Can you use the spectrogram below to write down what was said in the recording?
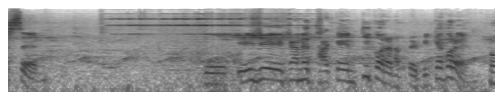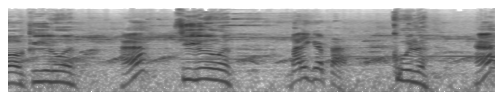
আসছেন? তো এই যে এখানে থাকেন কি করেন আপনি? ভিক্ষা করেন? ও কি হ্যাঁ? কি বাড়ি কি আপনার? কুমিল্লা। হ্যাঁ?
